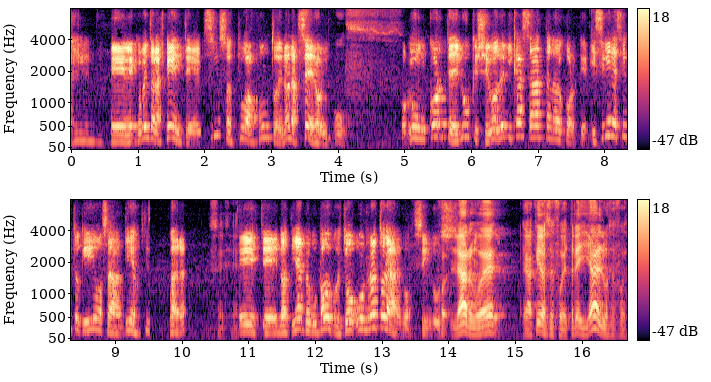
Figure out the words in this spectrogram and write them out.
Eh, le comento a la gente, Cinso estuvo a punto de no nacer hoy, Uf. porque hubo un corte de luz que llegó de mi casa hasta lo de Jorge. Y si bien es cierto que vivimos a 10 o 15 cuadras, Sí, sí. este, nos tenía preocupado porque estuvo un rato largo sin luz. Largo, ¿eh? ¿A qué hora se fue? ¿Tres y algo se fue?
